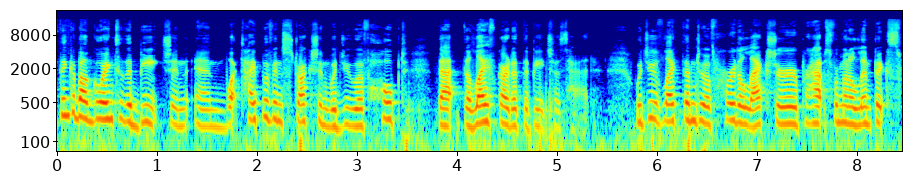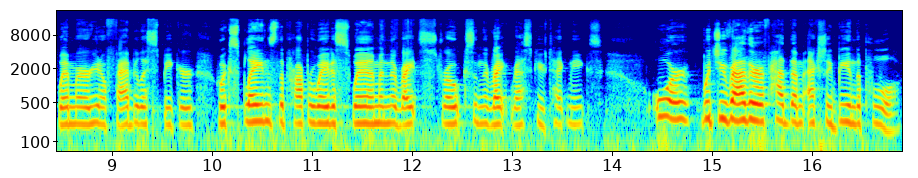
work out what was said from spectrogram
Think about going to the beach and, and what type of instruction would you have hoped that the lifeguard at the beach has had? Would you have liked them to have heard a lecture, perhaps from an Olympic swimmer, you know, fabulous speaker who explains the proper way to swim and the right strokes and the right rescue techniques? Or would you rather have had them actually be in the pool,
